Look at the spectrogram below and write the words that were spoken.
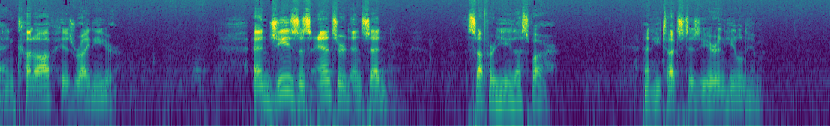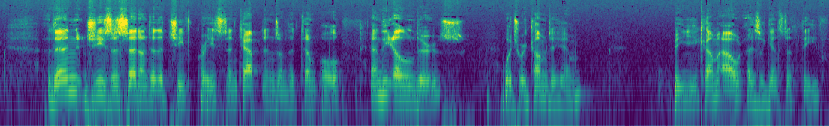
and cut off his right ear. And Jesus answered and said, Suffer ye thus far. And he touched his ear and healed him. Then Jesus said unto the chief priests and captains of the temple and the elders which were come to him, Be ye come out as against a thief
